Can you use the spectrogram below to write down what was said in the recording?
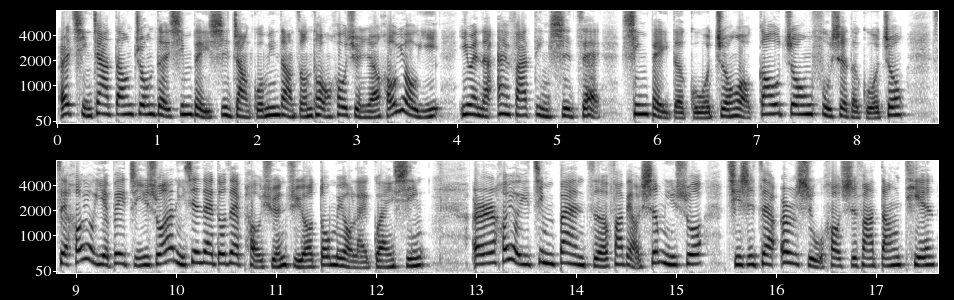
而请假当中的新北市长国民党总统候选人侯友宜，因为呢案发定是在新北的国中哦，高中附设的国中，所以侯友宜也被质疑说啊，你现在都在跑选举哦，都没有来关心。而侯友谊近办则发表声明说，其实，在二十五号事发当天，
